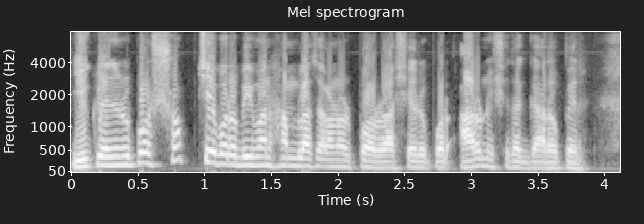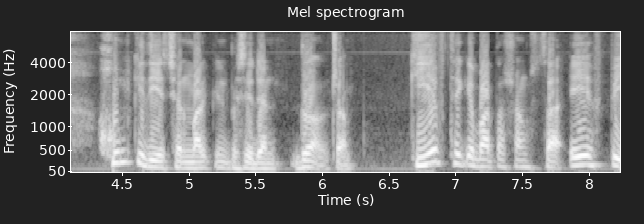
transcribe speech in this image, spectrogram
ইউক্রেনের উপর সবচেয়ে বড় বিমান হামলা চালানোর পর রাশিয়ার উপর আরও নিষেধাজ্ঞা আরোপের হুমকি দিয়েছেন মার্কিন প্রেসিডেন্ট ডোনাল্ড ট্রাম্প। কিয়েভ থেকে বার্তা সংস্থা এএফপি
